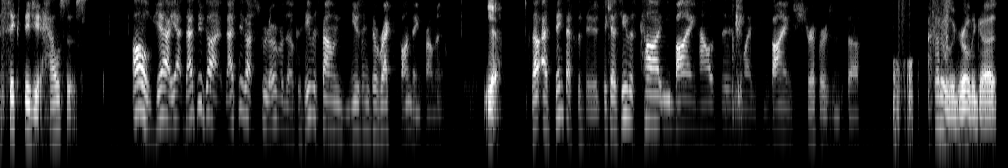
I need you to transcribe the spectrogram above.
six digit houses. Oh yeah, yeah. That dude got that dude got screwed over though because he was found using direct funding from it. Yeah, That, I think that's the dude because he was caught buying houses and like buying strippers and stuff. I thought it was a girl that got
